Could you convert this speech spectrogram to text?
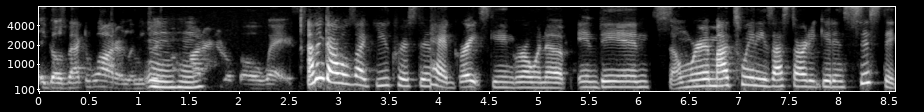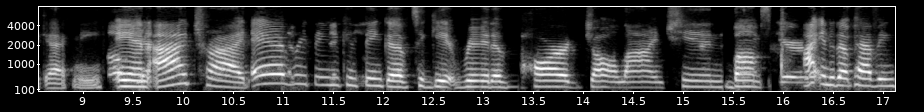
it goes back to water. Let me drink Mhm. water, and it'll go away. I think I was like you, Kristen. Had great skin growing up, and then somewhere in my twenties, I started getting cystic acne, Oh, and yeah. I tried everything you can think of to get rid of hard jawline, chin bumps. I ended up having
